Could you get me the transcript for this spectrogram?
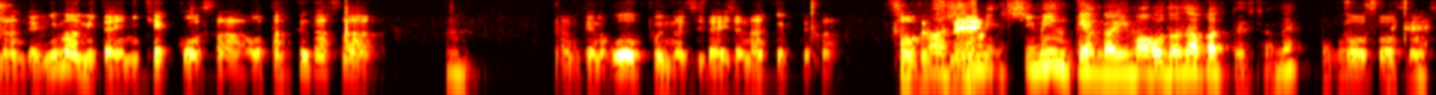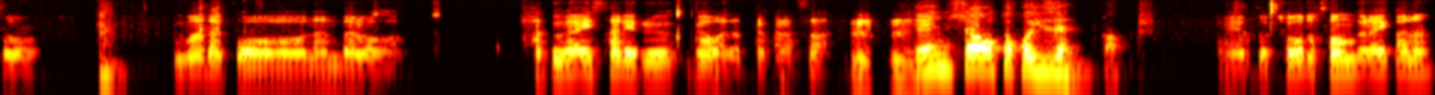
なんて今みたいに結構さオタクがさ、うん。なんていうのオープンな時代じゃなくってさ。い。そうですね。まあ市民市民権が今ほどなかったですよね。そうそうそうそうまだこうなんだろう迫害される側だったからさ、うんうん電車男以前か？えー、とちょうどそんぐらいかな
